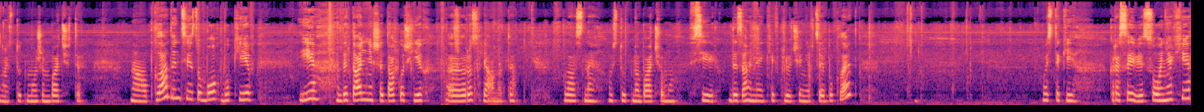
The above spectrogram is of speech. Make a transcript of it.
Ось тут можемо бачити на обкладинці з обох боків, і детальніше також їх е, розглянути. Власне, ось тут ми бачимо всі дизайни, які включені в цей буклет. Ось такі красиві соняхи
